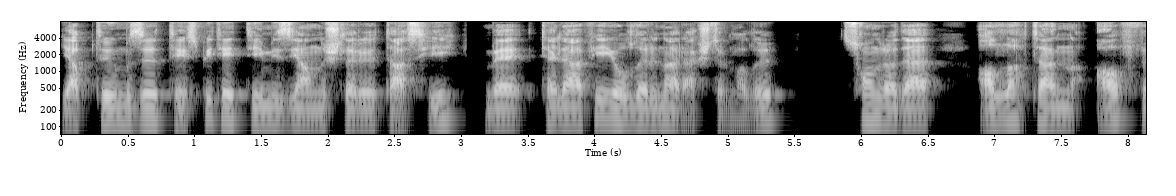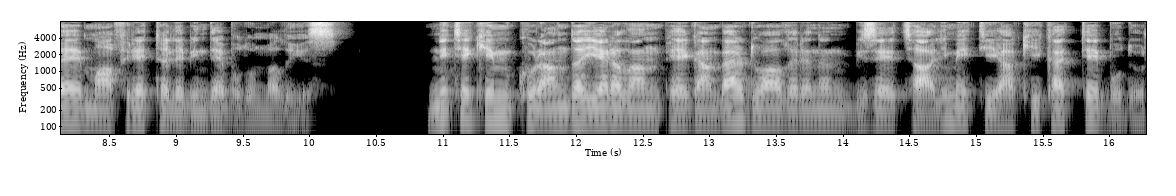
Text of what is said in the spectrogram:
yaptığımızı tespit ettiğimiz yanlışları tasih ve telafi yollarını araştırmalı, sonra da Allah'tan af ve mağfiret talebinde bulunmalıyız. Nitekim Kur'an'da yer alan peygamber dualarının bize talim ettiği hakikatte budur.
